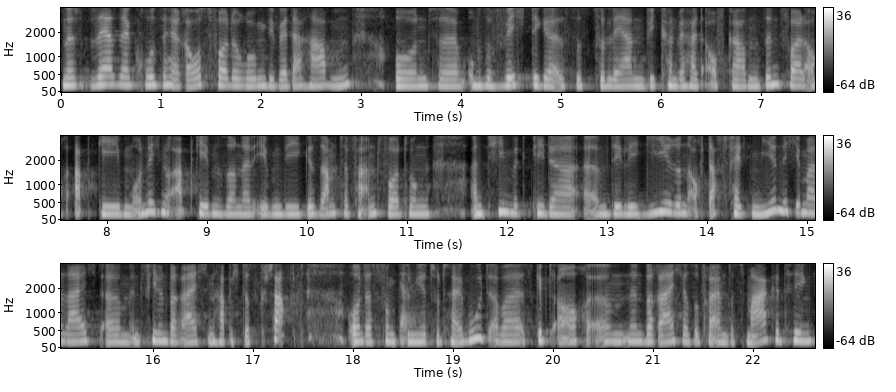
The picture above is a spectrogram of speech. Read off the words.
eine sehr, sehr große Herausforderung, die wir da haben. Und äh, umso wichtiger ist es zu lernen, wie können wir halt Aufgaben sinnvoll auch abgeben und nicht nur abgeben, sondern eben die gesamte Verantwortung an Teammitglieder ähm, delegieren. Auch das fällt mir nicht immer leicht. Ähm, in vielen Bereichen habe ich das geschafft und das funktioniert ja. total gut. Aber es gibt auch ähm, einen Bereich, also vor allem das Marketing,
